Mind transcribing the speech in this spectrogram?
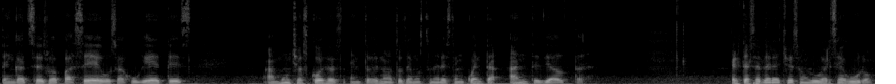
tenga acceso a paseos, a juguetes, a muchas cosas, entonces nosotros debemos tener esto en cuenta antes de adoptar. El tercer derecho es a un lugar seguro,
